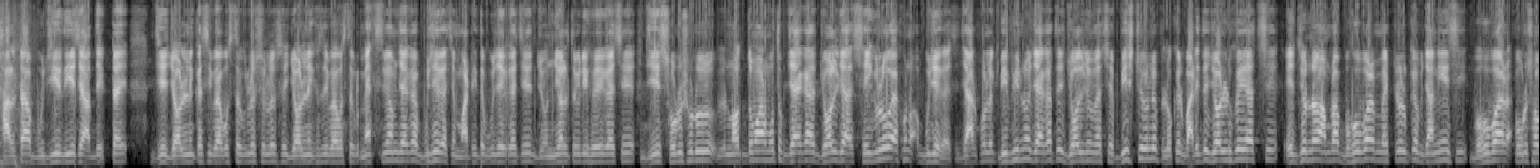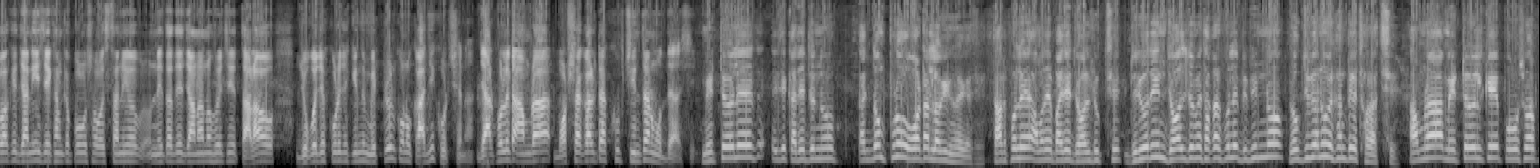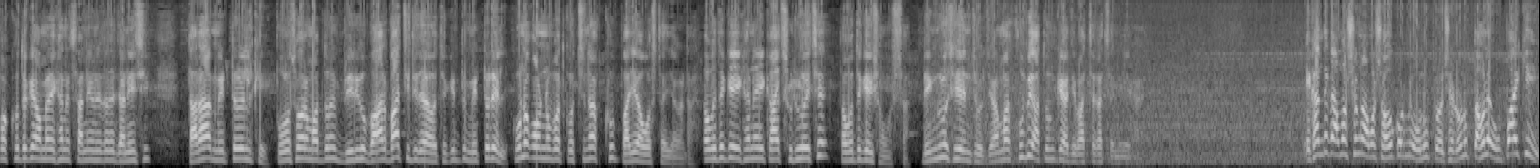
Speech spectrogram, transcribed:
খালটা বুঝিয়ে দিয়েছে অর্ধেকটায় যে জল নিকাশি ব্যবস্থাগুলো ছিল, সেই জল নিকাশি ব্যবস্থাগুলো ম্যাক্সিমাম জায়গায় বুঝে গেছে, মাটিতে বুঝে গেছে জঞ্জাল তৈরি হয়ে গেছে, যে সরু সরু নর্দমার মতো জায়গায় জল যায়, সেইগুলোও এখন বুঝে গেছে। যার ফলে বিভিন্ন জায়গাতে জল জমে আছে বৃষ্টি হলে লোকের বাড়িতে জল ঢুকে যাচ্ছে। এর জন্য আমরা বহুবার মেট্রোলকে জানিয়েছি, বহুবার পৌরসভাকে জানিয়েছি, এখানকার পৌরসভা স্থানীয় নেতাদের জানানো হয়েছে, তারাও যোগাযোগ করেছে, কিন্তু মেট্রোল কোনো কাজই করছে না। যার ফলে আমরা বর্ষাকালটা খুব চিন্তার মধ্যে আছি। মেট্রোলের এই যে কাজের জন্য একদম পুরো ওয়াটার লগিং হয়ে গেছে। তার ফলে আমাদের বাইরে জল ঢুকছে। দীর্ঘদিন জল জমে থাকার ফলে বিভিন্ন রোগ জীবাণু এখান থেকে ছড়াচ্ছে। আমরা মেট্রো রেলকে পৌরসভার পক্ষ থেকে আমরা এখানে স্থানীয় নেতাদের জানিয়েছি, তারা মেট্রো রেলকে পৌরসভার মাধ্যমে দীর্ঘ বারবার চিঠি দেওয়া হচ্ছে, কিন্তু মেট্রো রেল কোনো কর্ণপাত করছে না, খুব বাজে অবস্থায় জায়গাটা। তবে থেকে এখানে এই কাজ শুরু হয়েছে, তবে থেকে এই সমস্যা। ডেঙ্গুর সিজন চলছে। আমার খুবই আতঙ্কে আছি বাচ্চা কাচ্চা নিয়ে এখানে। এখান থেকে আমার সঙ্গে আমার সহকর্মী অনুপ রয়েছেন। অনুপ, তাহলে উপায় কি?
